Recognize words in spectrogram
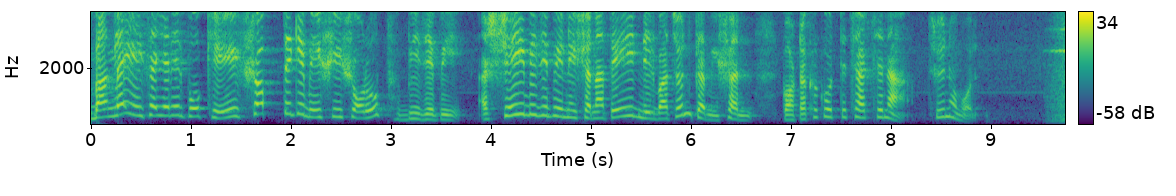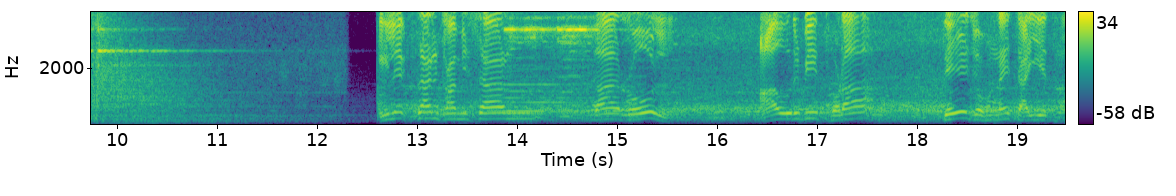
বাংলায় এসআইআর এর পক্ষে সব থেকে বেশি স্বরূপ বিজেপি আর সেই বিজেপির নিশানাতেই নির্বাচন কমিশন কটাক্ষ করতে ছাড়ছে না তৃণমূল इलेक्शन कमीशन का रोल और भी थोड़ा तेज होने चाहिए था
